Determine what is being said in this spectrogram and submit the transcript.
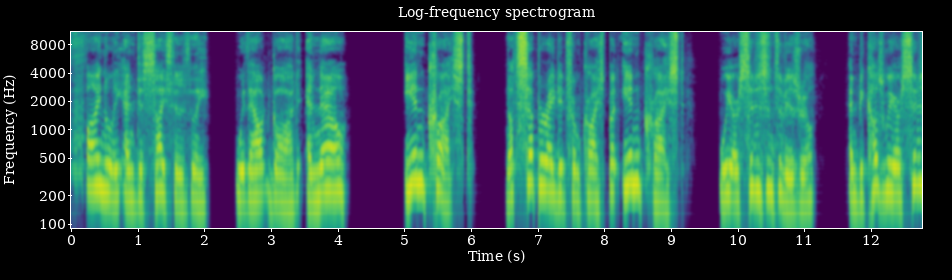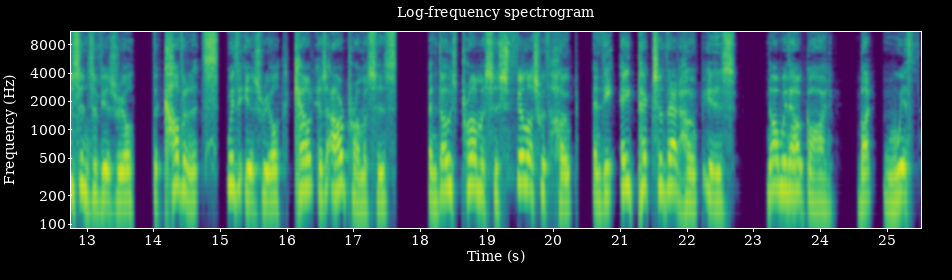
finally and decisively without God, and now in Christ, not separated from Christ, but in Christ, we are citizens of Israel and because we are citizens of Israel, the covenants with Israel count as our promises, and those promises fill us with hope. And the apex of that hope is not without God, but with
